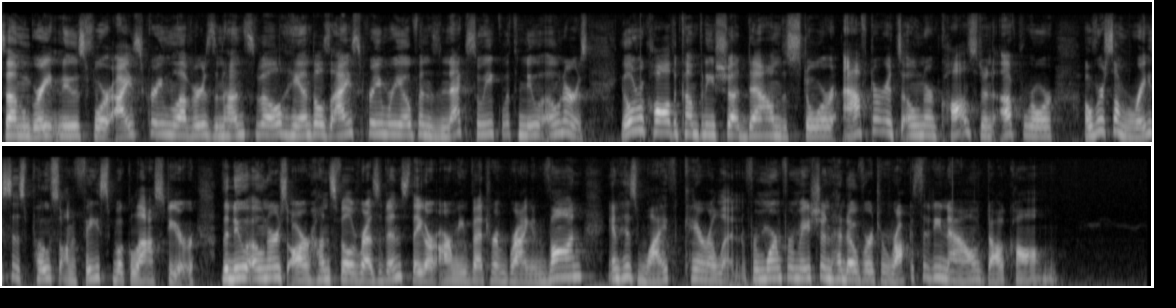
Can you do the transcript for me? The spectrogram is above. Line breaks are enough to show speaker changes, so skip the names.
Some great news for ice cream lovers in Huntsville. Handel's Ice Cream reopens next week with new owners. You'll recall the company shut down the store after its owner caused an uproar over some racist posts on Facebook last year. The new owners are Huntsville residents. They are Army veteran Brian Vaughn and his wife Carolyn. For more information, head over to rocketcitynow.com.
